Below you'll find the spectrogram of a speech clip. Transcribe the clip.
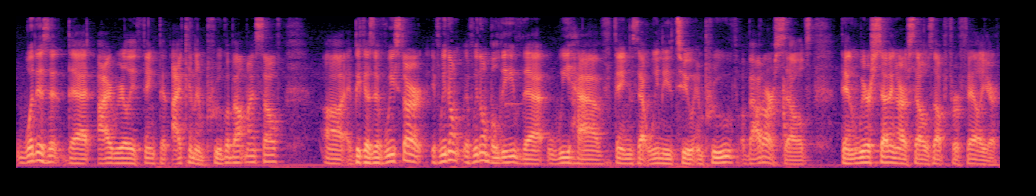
what is it that I really think that I can improve about myself. Uh, because if we start, if we don't, if we don't believe that we have things that we need to improve about ourselves, then we're setting ourselves up for failure.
